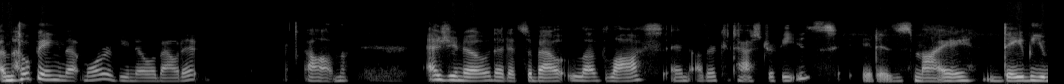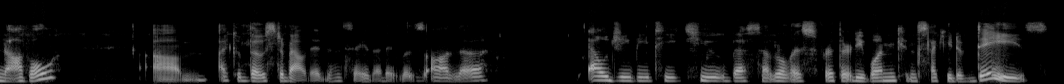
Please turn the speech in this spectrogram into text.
I'm hoping that more of you know about it. Um, as you know, that it's about love loss and other catastrophes. It is my debut novel. Um, I could boast about it and say that it was on the LGBTQ bestseller list for 31 consecutive days.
